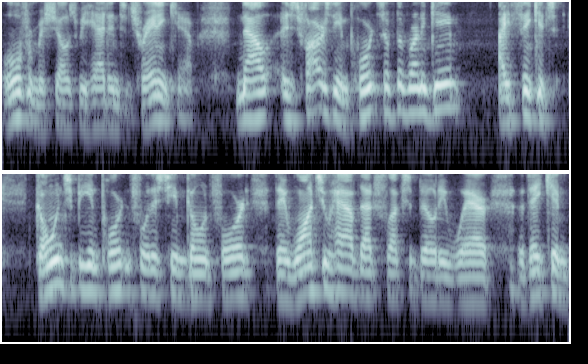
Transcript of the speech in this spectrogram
over Michel as we head into training camp. Now, as far as the importance of the running game, I think it's – going to be important for this team going forward. They want to have that flexibility where they can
